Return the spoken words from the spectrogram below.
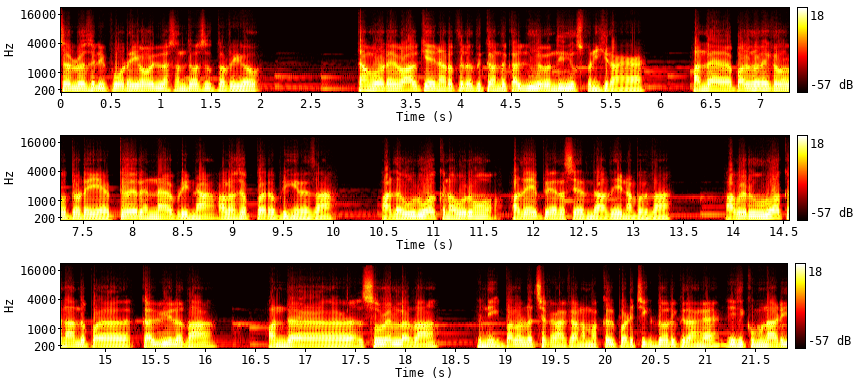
செல்வ செழிப்போடையோ இல்லை சந்தோஷத்தோடையோ தங்களுடைய வாழ்க்கையை நடத்துறதுக்கு அந்த கல்வியை வந்து யூஸ் பண்ணிக்கிறாங்க. அந்த பல்கலைக்கழகத்துடைய பேர் என்ன அப்படின்னா அழகப்பர் அப்படிங்கிறது தான். அதை உருவாக்குனவரும் அதே பேரை சேர்ந்த அதே நபர் தான். அவர் உருவாக்குன அந்த ப கல்வியில் தான் அந்த சூழலில் தான் இன்னைக்கு பல லட்சக்கணக்கான மக்கள் படிச்சுக்கிட்டும் இருக்கிறாங்க. இதுக்கு முன்னாடி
